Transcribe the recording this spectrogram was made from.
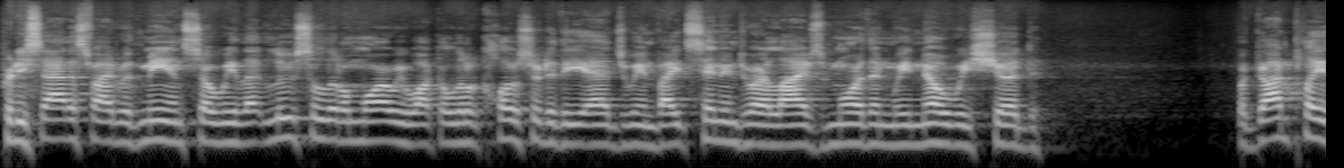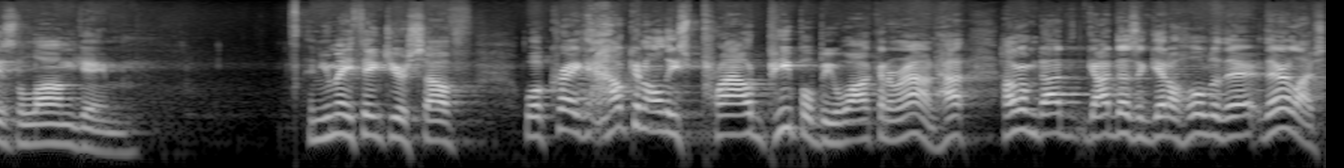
pretty satisfied with me. And so we let loose a little more. We walk a little closer to the edge. We invite sin into our lives more than we know we should. But God plays the long game. And you may think to yourself, Well, Craig, how can all these proud people be walking around? How, how come God, God doesn't get a hold of their, their lives?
